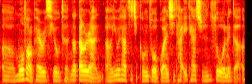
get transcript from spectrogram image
呃，模仿 Paris Hilton，那当然，呃，因为他自己工作关系，他一开始是做那个，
